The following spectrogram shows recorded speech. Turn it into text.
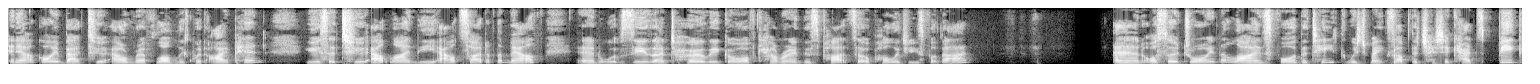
And now going back to our Revlon liquid eye pen, use it to outline the outside of the mouth. And whoopsies, I totally go off camera in this part, so apologies for that. And also drawing the lines for the teeth, which makes up the Cheshire Cat's big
